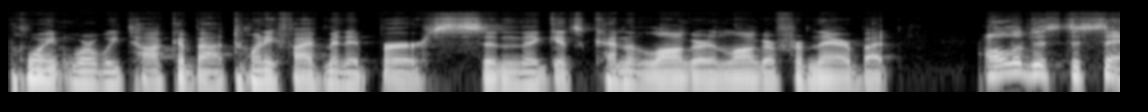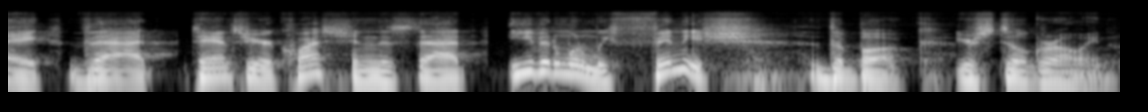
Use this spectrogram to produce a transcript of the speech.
point where we talk about 25 minute bursts and it gets kind of longer and longer from there. But all of this to say that to answer your question is that even when we finish the book, you're still growing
